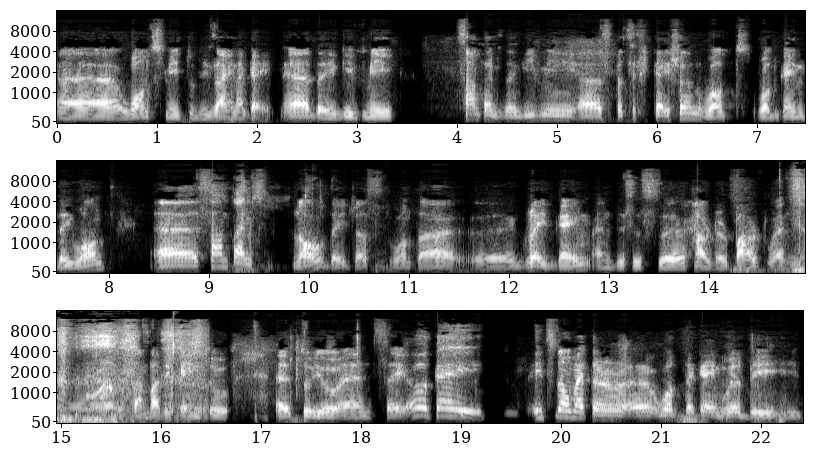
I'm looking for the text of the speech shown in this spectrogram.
uh, wants me to design a game. Yeah, they give me sometimes they give me a specification what what game they want. Uh, sometimes no, they just want a, a, great game, and this is the harder part when uh, somebody came to uh, to you and say, "Okay, it's no matter uh, what the game will be. It,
